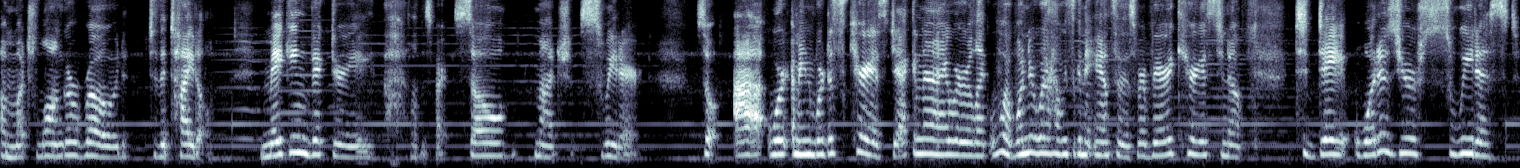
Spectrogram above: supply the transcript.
a much longer road to the title, making victory, oh, I love this part, so much sweeter. So uh, we're, I mean, we're just curious. Jack and I were like, oh, I wonder how he's going to answer this. We're very curious to know. To date, what is your sweetest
